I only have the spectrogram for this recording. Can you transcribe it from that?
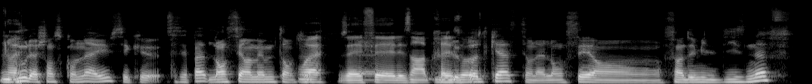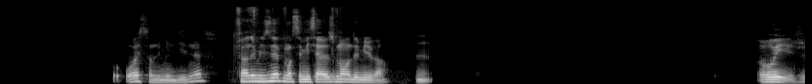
vois. Nous, la chance qu'on a eue, c'est que ça s'est pas lancé en même temps. tu vois. ouais. Vous avez fait les uns après le les autres. podcast, on l'a lancé en fin 2019. Ouais, c'est en 2019. Fin 2019, mais on s'est mis sérieusement en 2020. Oui. je-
